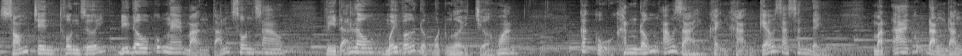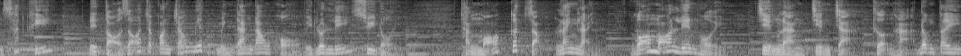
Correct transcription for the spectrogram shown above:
Xóm trên thôn dưới đi đâu cũng nghe bàn tán xôn xao vì đã lâu mới vớ được một người chữa hoang. Các cụ khăn đống áo dài khệnh khạng kéo ra sân đình, mặt ai cũng đằng đằng sát khí để tỏ rõ cho con cháu biết mình đang đau khổ vì luân lý suy đổi. Thằng mõ cất giọng lanh lảnh, gõ mõ liên hồi, chiềng làng chiềng trạ, thượng hạ đông tây,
